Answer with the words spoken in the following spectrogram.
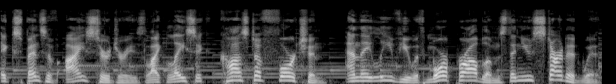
Expensive eye surgeries like LASIK cost a fortune, and they leave you with more problems than you started with.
